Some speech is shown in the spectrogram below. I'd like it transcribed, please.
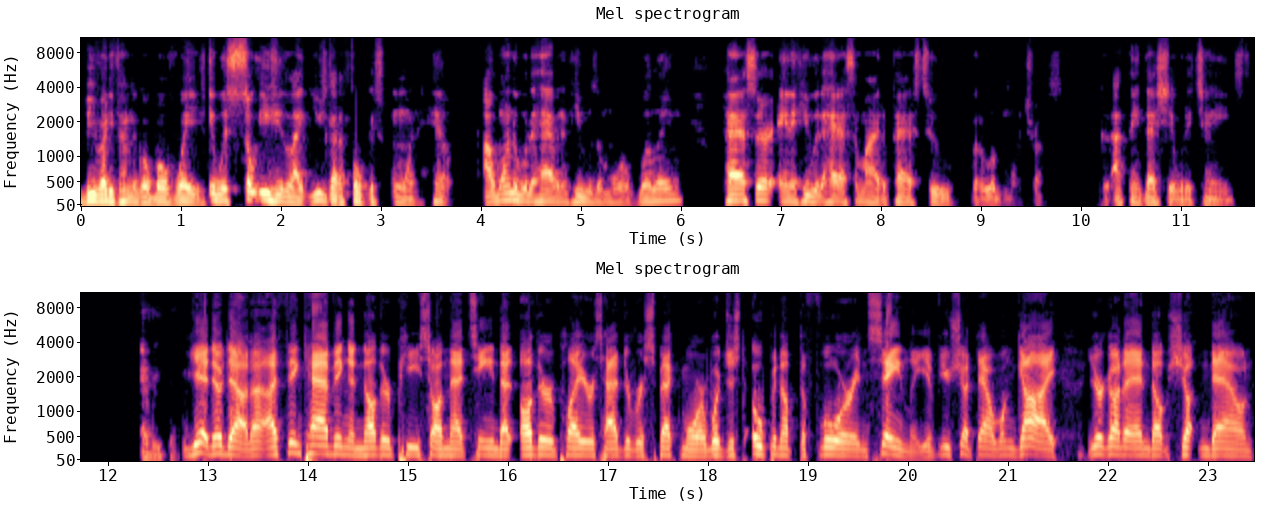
be ready for him to go both ways. It was so easy. Like you just got to focus on him. I wonder what would have happened if he was a more willing passer and if he would have had somebody to pass to with a little more trust. Because I think that shit would have changed everything. Yeah, no doubt. I think having another piece on that team that other players had to respect more would just open up the floor insanely. If you shut down one guy, you're going to end up shutting down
